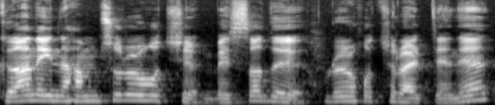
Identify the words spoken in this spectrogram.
그 안에 있는 함수를 호출, 메서드를 호출할 때는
